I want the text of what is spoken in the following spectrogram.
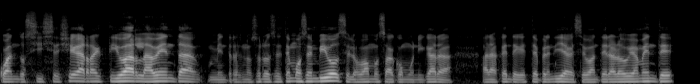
cuando si se llega a reactivar la venta, mientras nosotros estemos en vivo, se los vamos a comunicar a, a la gente que esté prendida, que se va a enterar obviamente,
